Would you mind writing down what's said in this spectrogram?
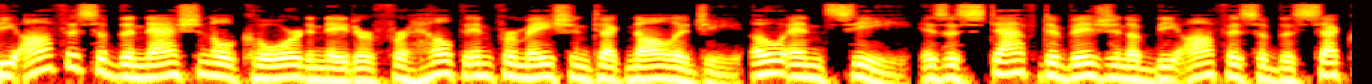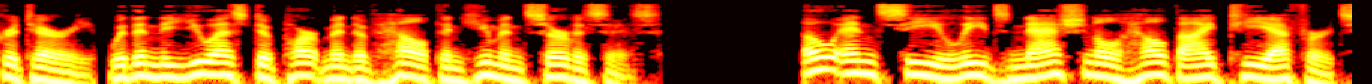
The Office of the National Coordinator for Health Information Technology is a staff division of the Office of the Secretary, within the U.S. Department of Health and Human Services. ONC leads national health IT efforts,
